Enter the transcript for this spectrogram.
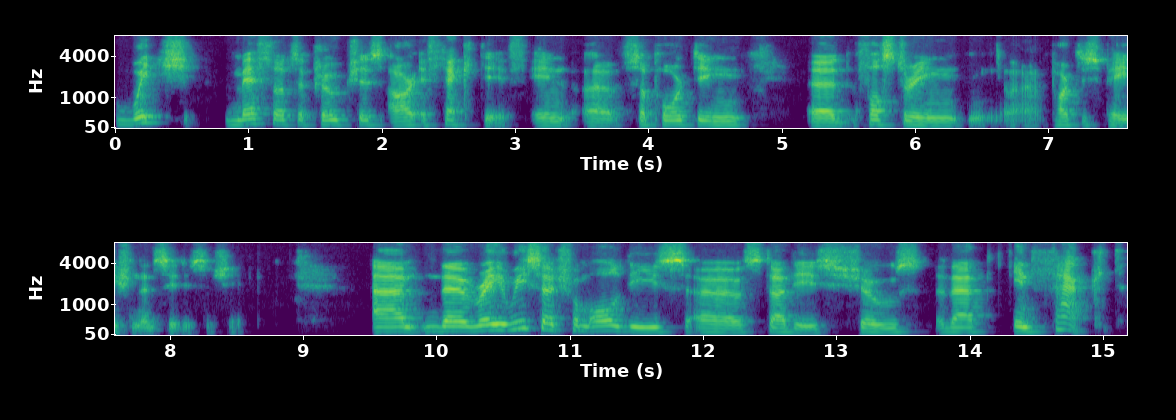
which methods, approaches are effective in uh, supporting, uh, fostering uh, participation and citizenship. Um, the research from all these studies shows that, in fact,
